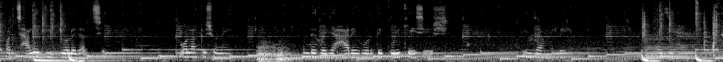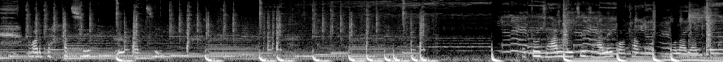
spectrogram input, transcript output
আবার ঝালে জিভ জ্বলে যাচ্ছে। বলার কিছু নেই। দেখো যে হাড়ি ভর্তি কুল খেয়ে শেষ। তিন যা মিলে। এই যে আবার দেখাচ্ছে কুল খাচ্ছে এত ঝাল হয়েছে, ঝালে কথা বলা যাচ্ছে না।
